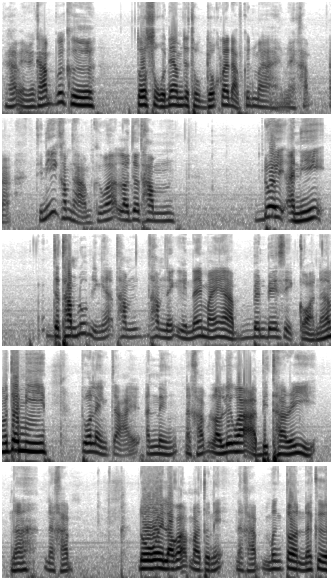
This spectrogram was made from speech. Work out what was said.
นะครับเห็นไหมครับก็คือตัวศูนย์เนี่ยมันจะถูกยกระดับขึ้นมาเห็นไหมครับอะทีนี้คำถามคือว่าเราจะทำด้วยอันนี้จะทำรูปอย่างเงี้ยทำทำอย่างอื่นได้ไหมอะเป็นเบสิกก่อนนะมันจะมีตัวแหล่งจ่ายอันหนึ่งนะครับ เราเรียกว่า arbitrary นะนะครับ โดยเราก็มาตัวนี้นะครับเบื้องต้นก็คือ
